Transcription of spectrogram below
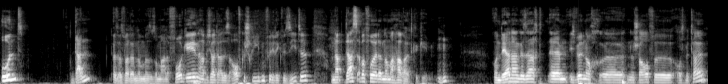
Und dann, also das war dann nochmal das normale Vorgehen, habe ich halt alles aufgeschrieben für die Requisite und habe das aber vorher dann nochmal Harald gegeben. Und der hat dann gesagt, ähm, ich will noch äh, eine Schaufel aus Metall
